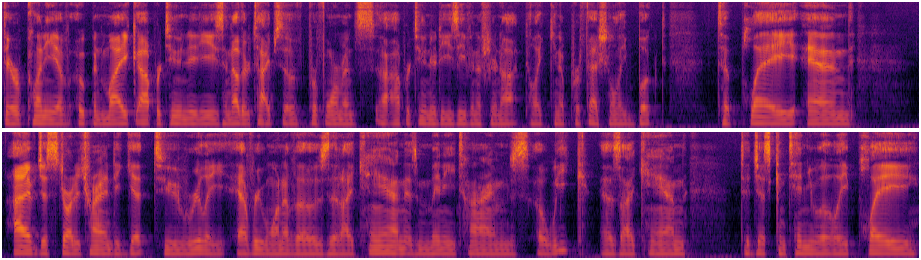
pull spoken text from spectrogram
there are plenty of open mic opportunities and other types of performance uh, opportunities, even if you're not like, you know, professionally booked to play. And I've just started trying to get to really every one of those that I can as many times a week as I can to just continually play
